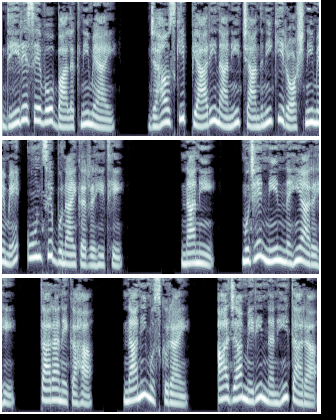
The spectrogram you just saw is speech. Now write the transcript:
धीरे से वो बालकनी में आई, जहाँ उसकी प्यारी नानी चांदनी की रोशनी में में ऊन से बुनाई कर रही थी। नानी, मुझे नींद नहीं आ रही, तारा ने कहा। नानी मुस्कुराई। आ जा मेरी नन्ही तारा।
